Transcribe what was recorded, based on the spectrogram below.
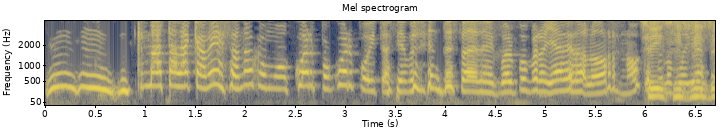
mm, mm, mata la cabeza, ¿no? Como cuerpo, cuerpo, y te hacía presente estar en el cuerpo, pero ya de dolor, ¿no? Que Sí, solo sí, podía sí,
